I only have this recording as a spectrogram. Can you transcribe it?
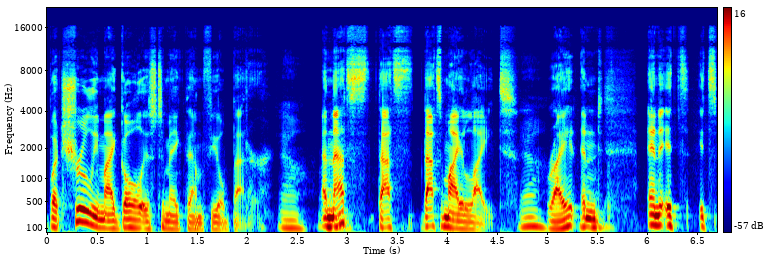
But truly my goal is to make them feel better Yeah. and that's that's that's my light Yeah. right and mm. and it's it's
